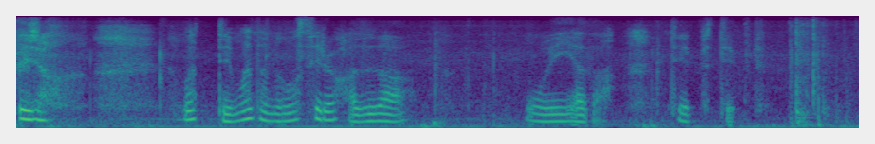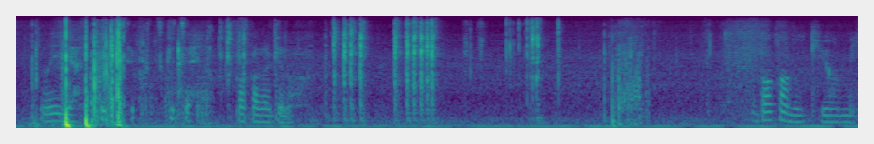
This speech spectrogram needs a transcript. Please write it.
て。よいしょ。待って、まだ直せるはずだ。もう嫌だ。テープ、テープ。もういいや、テープでくっつけちゃえ。バカだけど。バカの極み。よ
